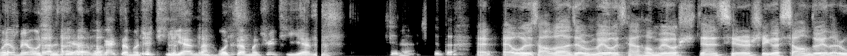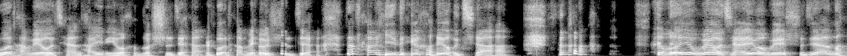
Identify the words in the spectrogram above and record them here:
我又没有时间，我该怎么去体验呢？我怎么去体验呢？是的，是的。哎哎，我就想问，就是没有钱和没有时间其实是一个相对的。如果他没有钱，他一定有很多时间；如果他没有时间，那他一定很有钱。怎么了又没有钱又没时间呢？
